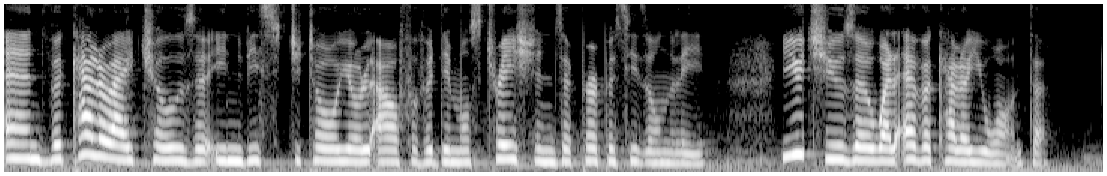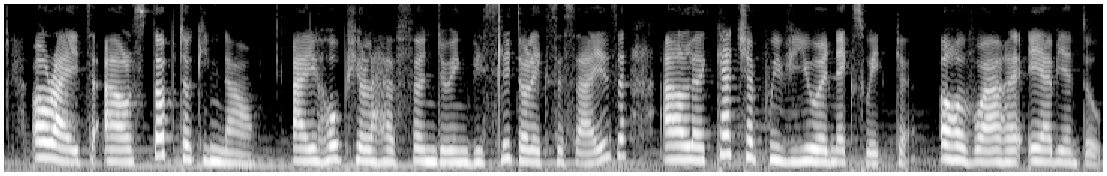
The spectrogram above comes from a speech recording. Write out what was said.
and the color I chose in this tutorial are for the demonstrations purposes only. You choose uh, whatever color you want. Alright, I'll stop talking now. I hope you'll have fun doing this little exercise. I'll uh, catch up with you uh, next week. Au revoir et à bientôt.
